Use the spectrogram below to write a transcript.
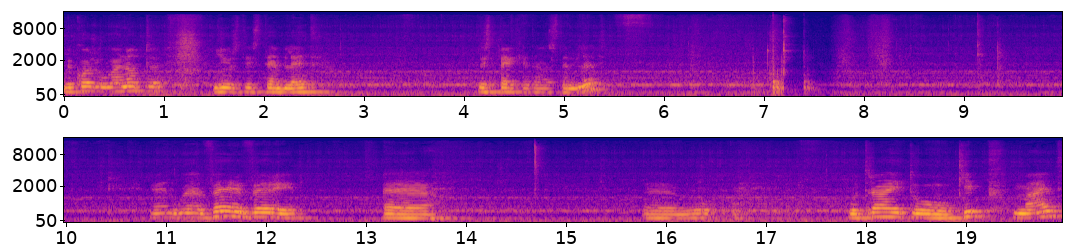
Because we will not uh, use this template, this packet as template. And we're very, very uh, we try to keep mind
